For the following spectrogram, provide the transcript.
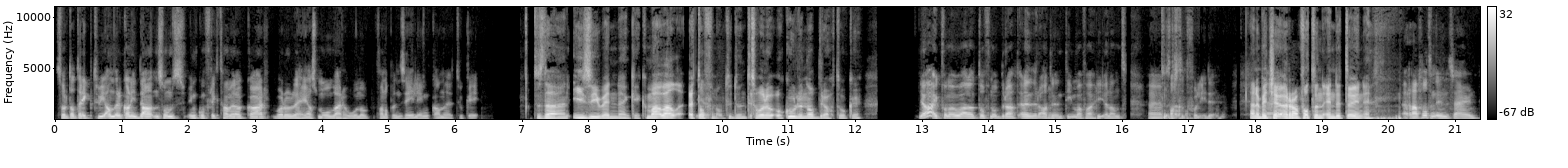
zorgt dat er twee andere kandidaten soms in conflict gaan met elkaar, waardoor hij als mol daar gewoon op, van op een zeiling kan eh, toekijken. Het is dat een easy win, denk ik. Maar wel een toffe om te doen. Het is gewoon een, een coole opdracht ook, hè. Ja, ik vond het ook wel een toffe opdracht. En inderdaad, in een thema van Griekenland eh, past dat. het volledig. En een beetje Eh. ravotten in de tuin, hè. Ravotten in zijn.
